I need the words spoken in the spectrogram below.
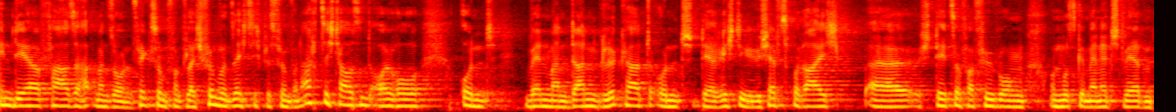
In der Phase hat man so ein Fixum von vielleicht 65.000 bis 85.000 Euro. Und wenn man dann Glück hat und der richtige Geschäftsbereich äh, steht zur Verfügung und muss gemanagt werden,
